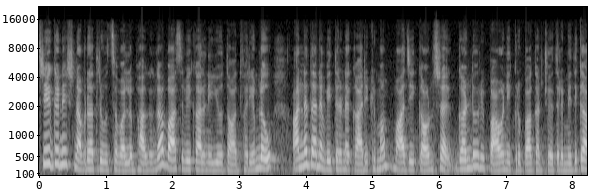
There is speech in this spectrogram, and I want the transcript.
శ్రీ గణేష్ నవరాత్రి ఉత్సవాల్లో భాగంగా వాసవి కాలనీ యూత్ ఆధ్వర్యంలో అన్నదాన వితరణ కార్యక్రమం మాజీ కౌన్సిలర్ గండూరి పావని కృపాకర్ చేతుల మీదుగా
